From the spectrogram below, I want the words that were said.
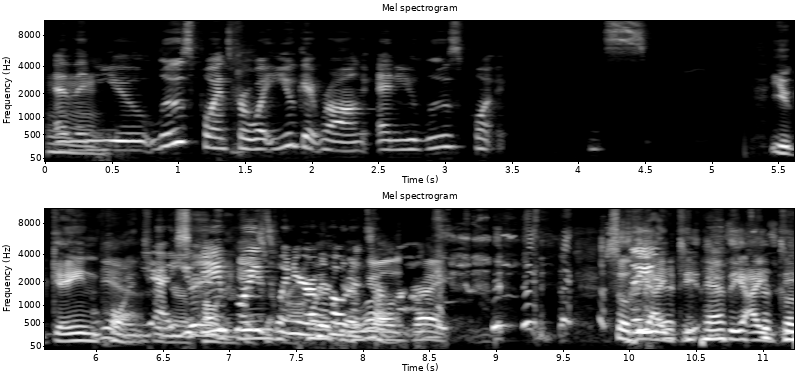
And then Mm. you lose points for what you get wrong, and you lose points. You gain Yeah. points. Yeah, when your you gain opponent points when your wrong. opponents are wrong. right. So So the you- If idea, the the ideal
